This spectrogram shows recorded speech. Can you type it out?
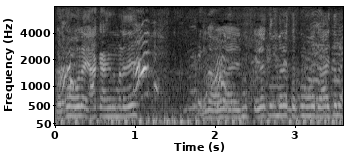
ಕರ್ಕೊಂಡು ಹೋದ ಯಾಕೆ ಹಂಗೆ ಮಾಡಿದೆ? ಅವನ ಕರ್ಕೊಂಡು ಕರ್ಕೊಂಡು ಹೋದ ಆಯ್ತಲ್ಲ.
